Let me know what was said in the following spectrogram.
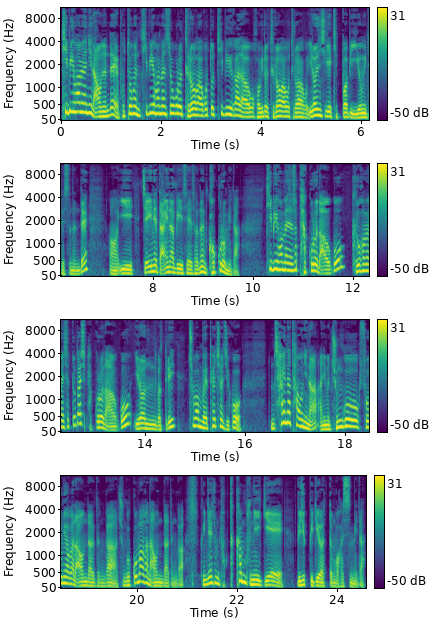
TV 화면이 나오는데 보통은 TV 화면 속으로 들어가고 또 TV가 나오고 거기로 들어가고 들어가고 이런 식의 기법이 이용이 됐었는데 어, 이 제인의 Dynabeat에서는 거꾸로입니다. TV 화면에서 밖으로 나오고 그 화면에서 또 다시 밖으로 나오고 이런 것들이 초반부에 펼쳐지고 좀 차이나타운이나 아니면 중국 소녀가 나온다든가 중국 꼬마가 나온다든가 굉장히 좀 독특한 분위기의 뮤직비디오였던 것 같습니다.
